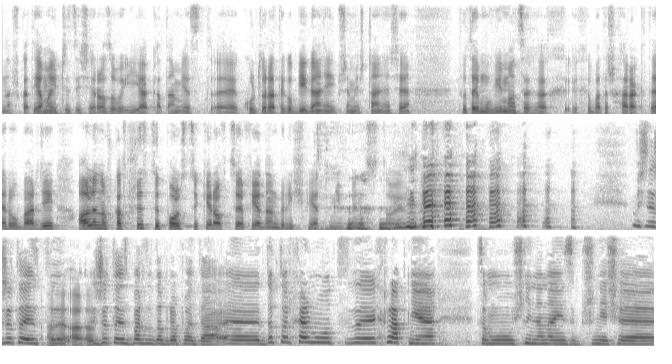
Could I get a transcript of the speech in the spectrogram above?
na przykład Jamajczycy się rodzą i jaka tam jest kultura tego biegania i przemieszczania się. Tutaj mówimy o cechach chyba też charakteru bardziej, ale na przykład wszyscy polscy kierowcy F1 byli świetni, więc to jakby jest. Myślę, że to jest, Ale- a- a- że to jest bardzo dobra puenta. E, Doktor Helmut e, chlapnie, co mu ślina na język przyniesie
